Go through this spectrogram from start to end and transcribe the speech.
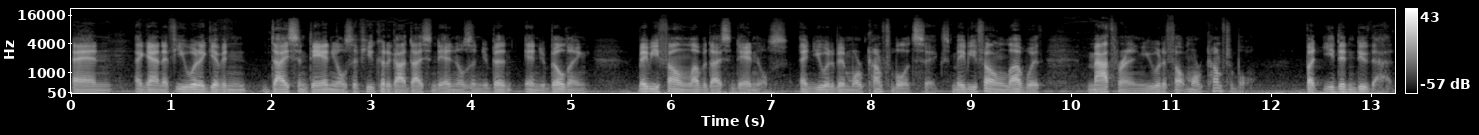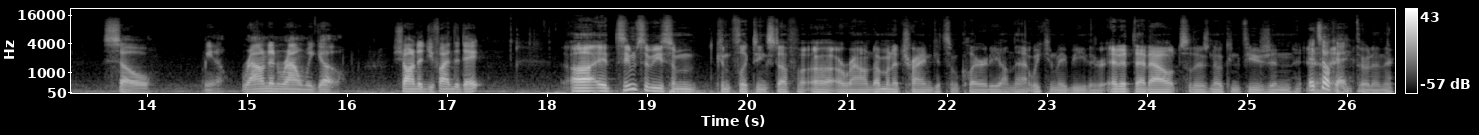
And again, if you would have given Dyson Daniels, if you could have got Dyson Daniels in your in your building, maybe you fell in love with Dyson Daniels and you would have been more comfortable at six. Maybe you fell in love with Mathurin and you would have felt more comfortable, but you didn't do that. So, you know, round and round we go. Sean, did you find the date? Uh, it seems to be some conflicting stuff uh, around. I'm going to try and get some clarity on that. We can maybe either edit that out so there's no confusion. It's uh, okay. and throw it in there.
